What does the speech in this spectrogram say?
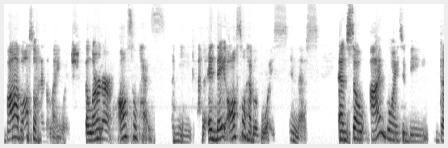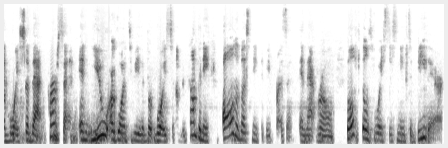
Bob also has a language. The learner also has a need. And they also have a voice in this. And so I'm going to be the voice of that person, and you are going to be the voice of the company. All of us need to be present in that room. Both those voices need to be there.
